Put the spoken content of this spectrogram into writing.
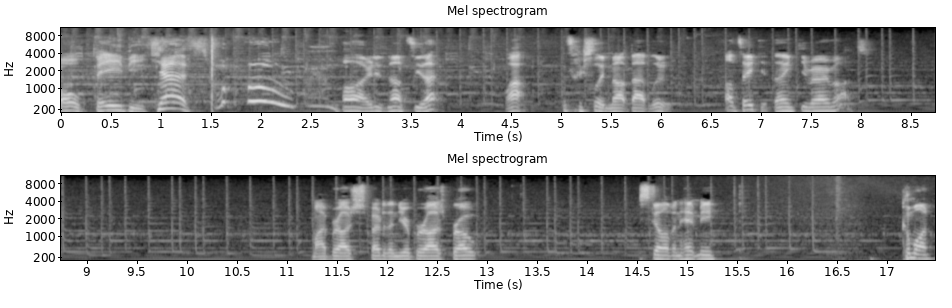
Oh baby, yes! Woohoo! Oh, I did not see that. Wow, that's actually not bad loot. I'll take it. Thank you very much. My barrage is better than your barrage, bro. You still haven't hit me. Come on.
